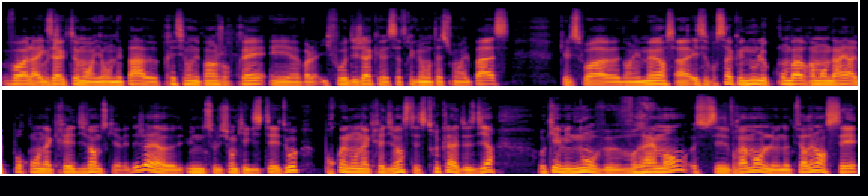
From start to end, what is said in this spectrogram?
voilà, exactement. Et on n'est pas euh, pressé, on n'est pas un jour près. Et euh, voilà, il faut déjà que cette réglementation, elle passe, qu'elle soit euh, dans les mœurs. Et c'est pour ça que nous, le combat vraiment derrière, et pourquoi on a créé Divin, parce qu'il y avait déjà une solution qui existait et tout, pourquoi nous, on a créé Divin, c'était ce truc-là, de se dire, OK, mais nous, on veut vraiment, c'est vraiment le, notre fer de lance, c'est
